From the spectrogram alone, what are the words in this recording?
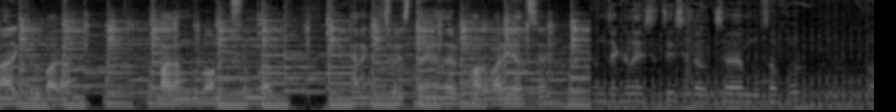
নারকেল বাগান। বাগানগুলো অনেক সুন্দর। এখানে কিছু স্থানীয়দের ঘর বাড়ি আছে যেখানে এসেছি সেটা হচ্ছে মুসাফুর। তো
